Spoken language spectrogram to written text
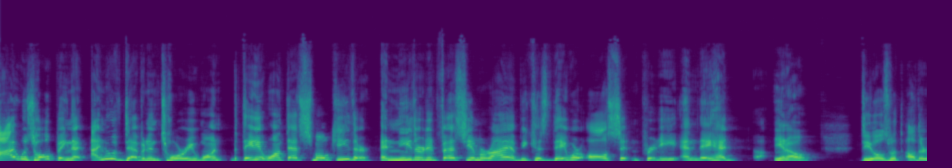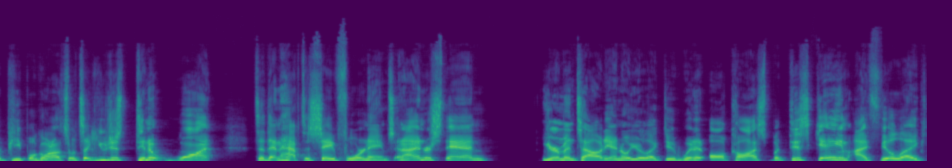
I was hoping that I knew if Devin and Tori won, but they didn't want that smoke either. And neither did Fessy and Mariah because they were all sitting pretty and they had, uh, you know, deals with other people going on. So it's like you just didn't want to then have to say four names. And I understand your mentality. I know you're like, dude, win at all costs. But this game, I feel like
